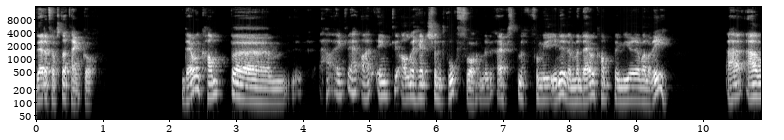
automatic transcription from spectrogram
det er det første jeg tenker. Det er jo en kamp uh, Jeg har egentlig, jeg har egentlig aldri helt skjønt hvorfor. men Jeg har for mye inn i det, men det er jo en kamp med mye rivaleri. Jeg, jeg,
